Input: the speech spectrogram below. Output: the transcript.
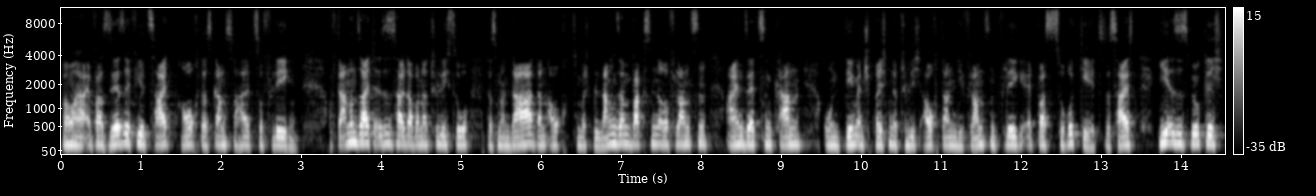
weil man einfach sehr, sehr viel Zeit braucht, das Ganze halt zu pflegen. Auf der anderen Seite ist es halt aber natürlich so, dass man da dann auch zum Beispiel langsam wachsendere Pflanzen einsetzen kann und dementsprechend natürlich auch dann die Pflanzenpflege etwas zurückgeht. Das heißt, hier ist es wirklich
